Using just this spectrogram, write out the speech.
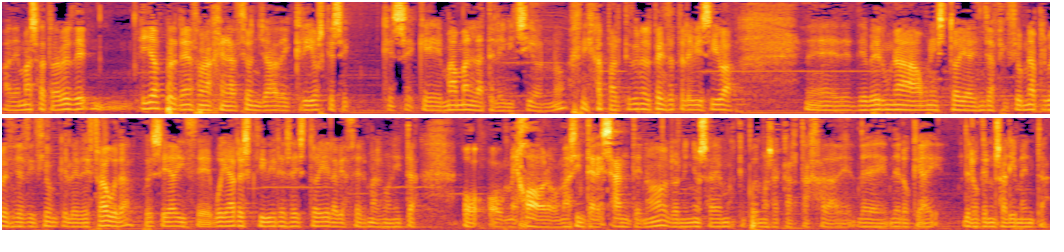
además a través de ella pertenece a una generación ya de críos que se que se que maman la televisión no y a partir de una experiencia televisiva eh, de ver una, una, historia de ciencia ficción, una película de ciencia ficción que le defrauda, pues ella dice, voy a reescribir esa historia y la voy a hacer más bonita, o, o mejor, o más interesante, ¿no? Los niños sabemos que podemos sacar tajada de, de, de, lo que hay, de lo que nos alimenta.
